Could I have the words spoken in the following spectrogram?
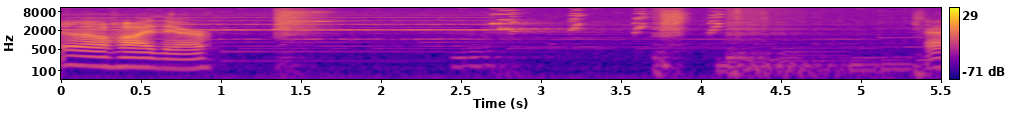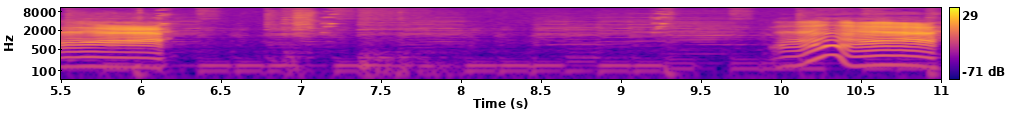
Oh, hi there. Ah. Ah.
